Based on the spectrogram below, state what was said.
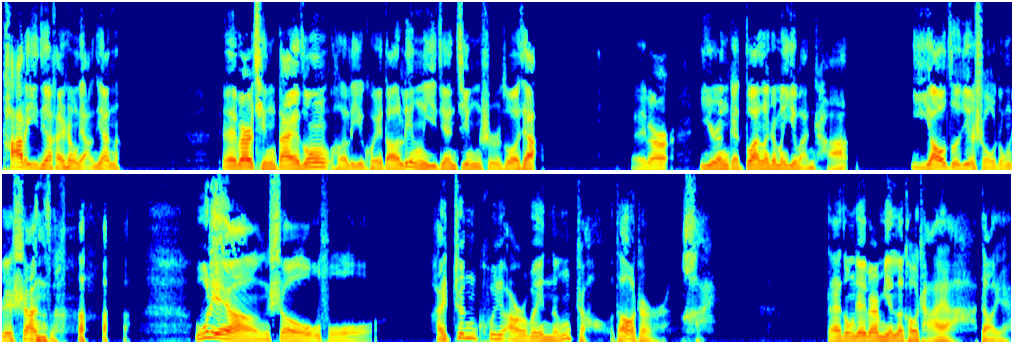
塌了一间，还剩两间呢。这边请戴宗和李逵到另一间静室坐下。这边一人给端了这么一碗茶，一摇自己手中这扇子，哈哈哈。无量寿佛，还真亏二位能找到这儿啊！嗨，戴宗这边抿了口茶呀，道爷，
